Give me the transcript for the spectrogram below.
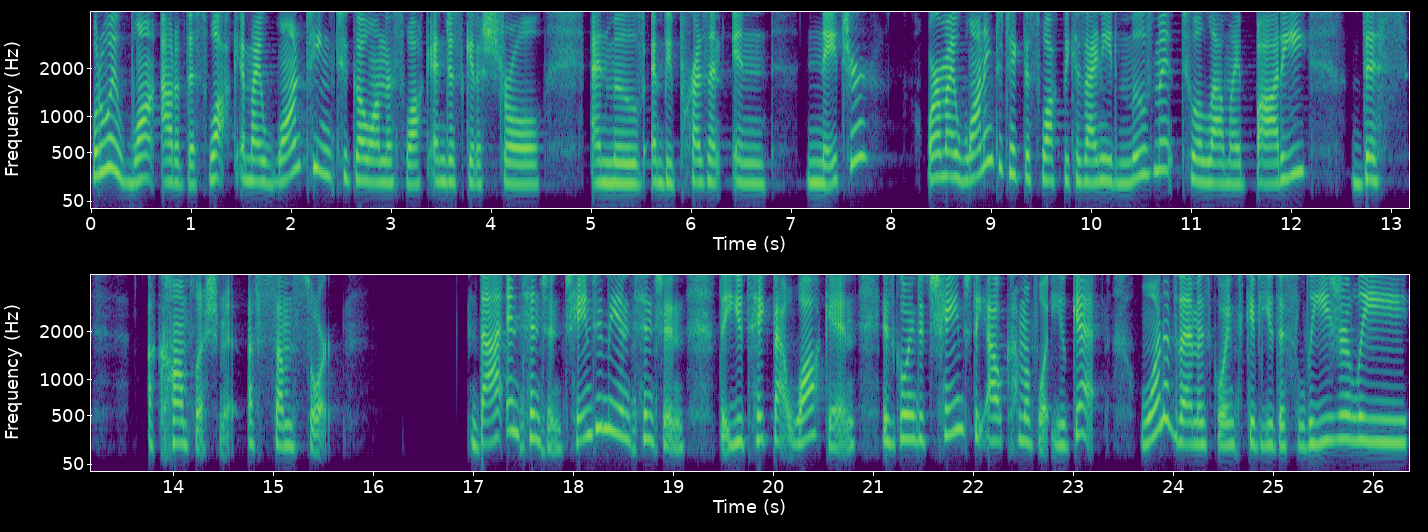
what do I want out of this walk? Am I wanting to go on this walk and just get a stroll and move and be present in nature? Or am I wanting to take this walk because I need movement to allow my body this accomplishment of some sort? That intention, changing the intention that you take that walk in, is going to change the outcome of what you get. One of them is going to give you this leisurely,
